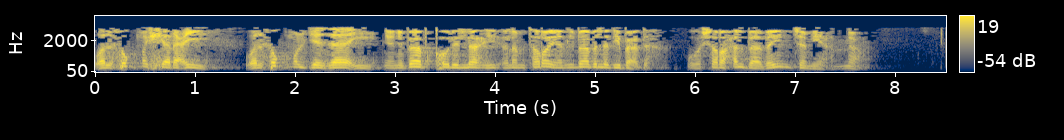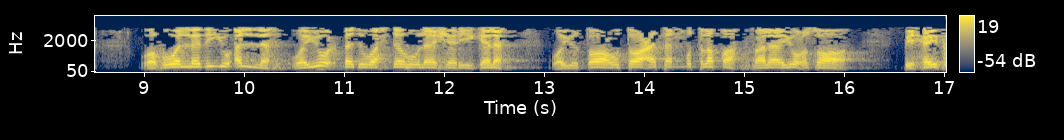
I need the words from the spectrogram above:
والحكم الشرعي والحكم الجزائي. يعني باب قول الله ألم ترى يعني الباب الذي بعده. وشرح البابين جميعا. نعم. وهو الذي يؤله ويعبد وحده لا شريك له ويطاع طاعة مطلقة فلا يعصى بحيث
